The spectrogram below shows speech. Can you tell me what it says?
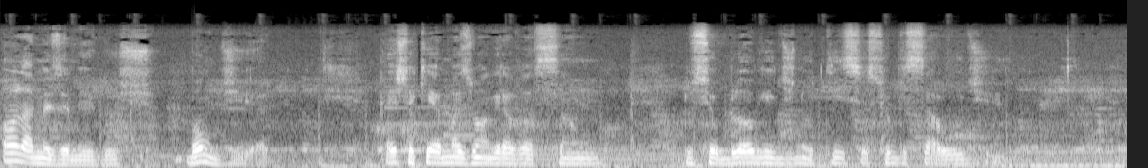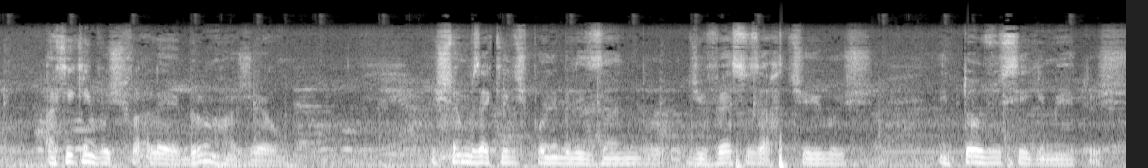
Olá, meus amigos, bom dia. Esta aqui é mais uma gravação do seu blog de notícias sobre saúde. Aqui quem vos fala é Bruno Rangel. Estamos aqui disponibilizando diversos artigos em todos os segmentos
